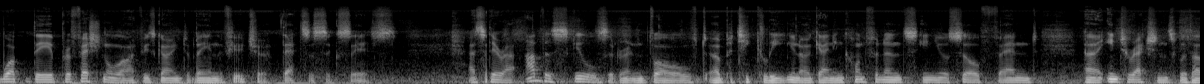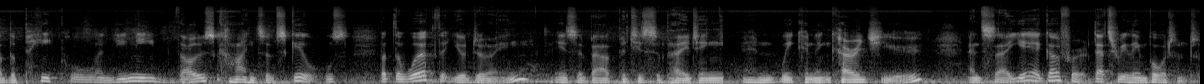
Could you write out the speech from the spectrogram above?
what their professional life is going to be in the future. That's a success. And so there are other skills that are involved, uh, particularly, you know, gaining confidence in yourself and uh, interactions with other people, and you need those kinds of skills. But the work that you're doing is about participating, and we can encourage you and say, yeah, go for it. That's really important.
